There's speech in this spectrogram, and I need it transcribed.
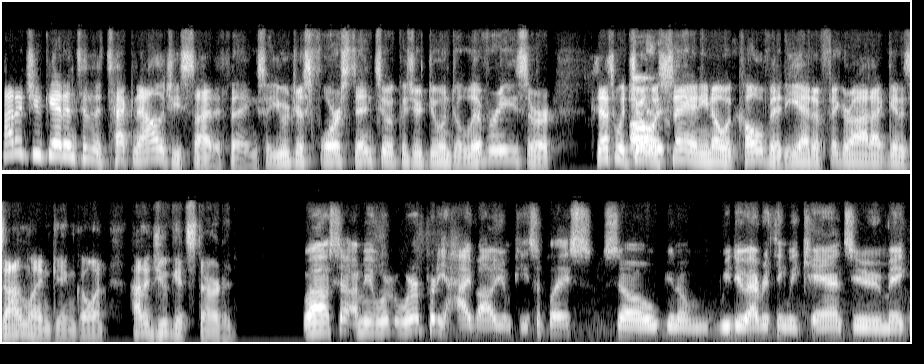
How did you get into the technology side of things? So you were just forced into it because you're doing deliveries, or that's what Joe oh, was saying. You know, with COVID, he had to figure out how to get his online game going. How did you get started? Well, so I mean, we're we're a pretty high volume pizza place, so you know we do everything we can to make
